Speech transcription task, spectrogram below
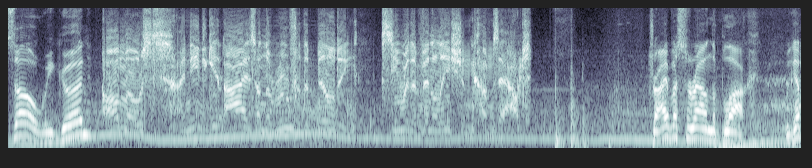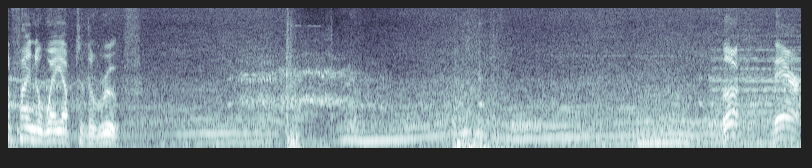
So, we good? Almost. I need to get eyes on the roof of the building. See where the ventilation comes out. Drive us around the block. We gotta find a way up to the roof. Look, there.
